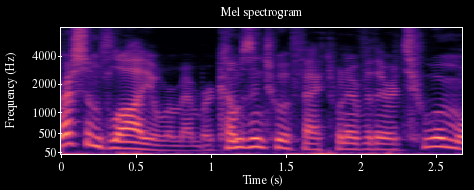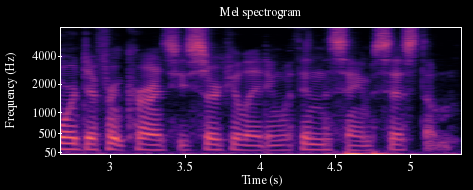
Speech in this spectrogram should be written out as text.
Gresham's law, you'll remember, comes into effect whenever there are two or more different currencies circulating within the same system.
